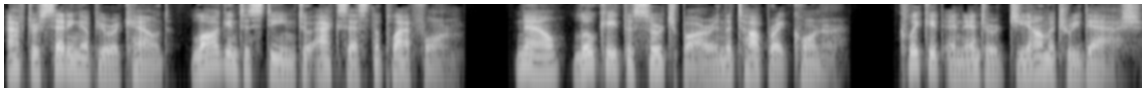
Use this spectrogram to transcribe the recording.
After setting up your account, log into Steam to access the platform. Now, locate the search bar in the top right corner. Click it and enter Geometry Dash.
